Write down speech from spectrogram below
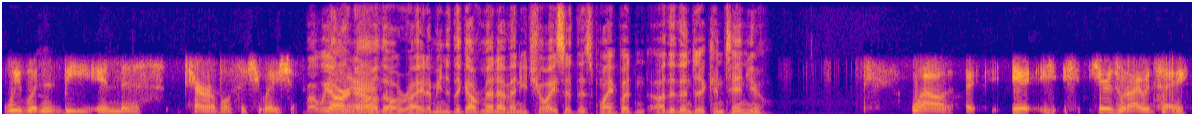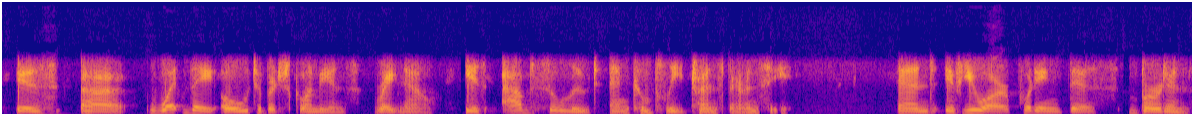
we wouldn't be in this terrible situation. But we are where, now, though, right? I mean, did the government have any choice at this point, but other than to continue? Well, it, it, here's what I would say: is uh, what they owe to British Columbians right now is absolute and complete transparency. And if you are putting this burden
